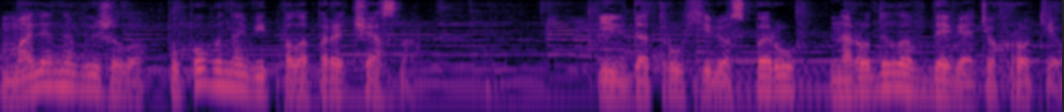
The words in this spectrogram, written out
маля не вижило, пуповина відпала передчасно. Ільда Трухільосперу народила в 9 років.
